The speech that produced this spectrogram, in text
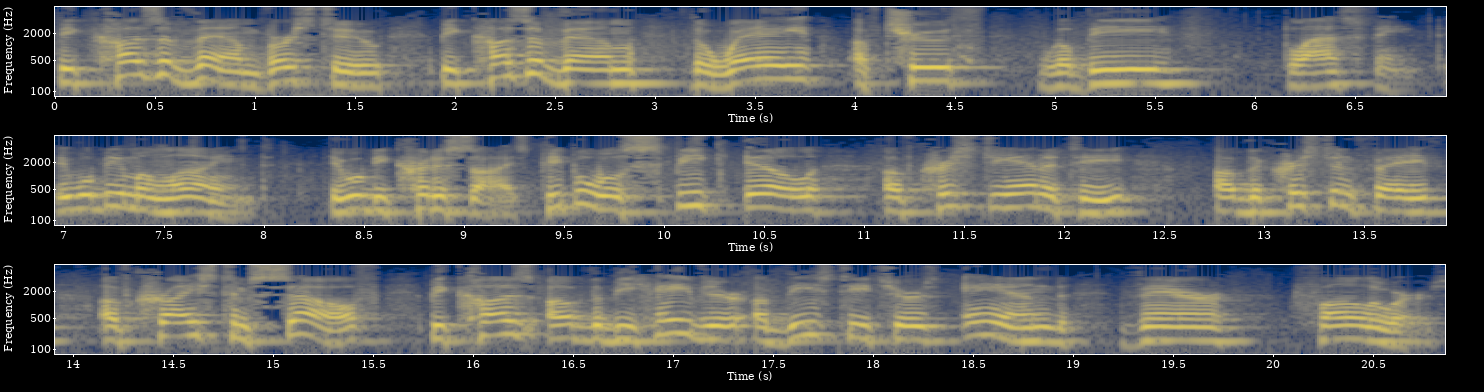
Because of them, verse 2, because of them, the way of truth will be blasphemed. It will be maligned. It will be criticized. People will speak ill of Christianity, of the Christian faith, of Christ himself, because of the behavior of these teachers and their followers.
